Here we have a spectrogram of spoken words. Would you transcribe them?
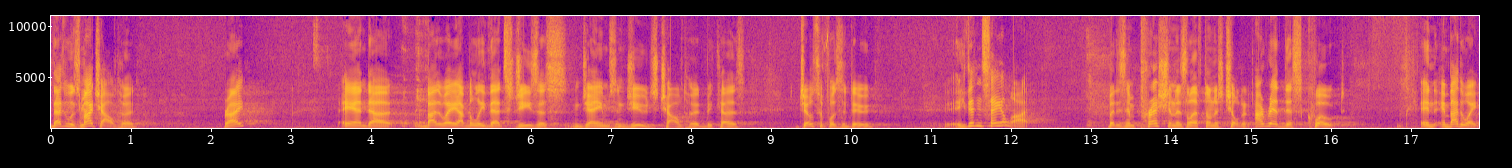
That was my childhood. right? And uh, by the way, I believe that's Jesus, and James, and Jude's childhood because Joseph was a dude. He didn't say a lot, but his impression is left on his children. I read this quote. And, and by the way,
